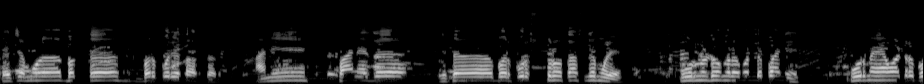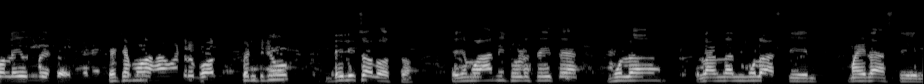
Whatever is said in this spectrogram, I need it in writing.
त्याच्यामुळं भक्त भरपूर येत असतात. आणि पाण्याचं इथं भरपूर स्रोत असल्यामुळे पूर्ण डोंगरामधलं पाणी पूर्ण या वॉटरफॉलला येऊन मिळतं. त्याच्यामुळं हा वॉटरफॉल कंटिन्यू डेली चालू असतो. त्याच्यामुळे आम्ही थोडंसं इथं मुलं लहान लहान मुलं असतील महिला असतील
